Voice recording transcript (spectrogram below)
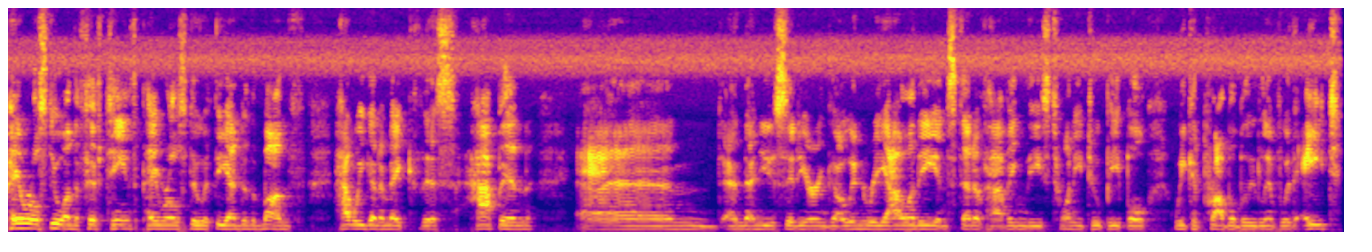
payrolls due on the fifteenth, payrolls due at the end of the month. How are we going to make this happen? And and then you sit here and go. In reality, instead of having these twenty-two people, we could probably live with eight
